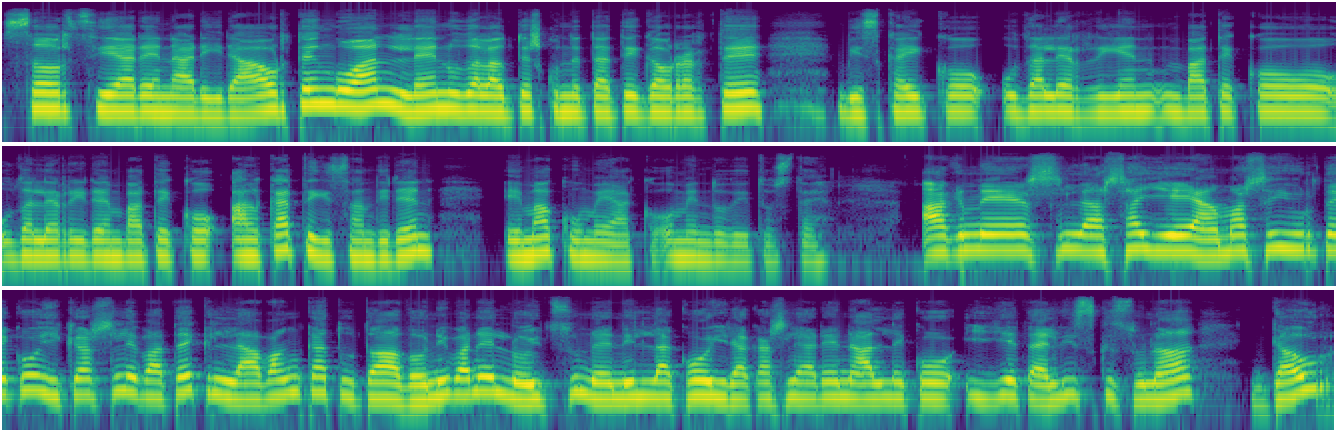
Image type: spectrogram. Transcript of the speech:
zortziaren arira. Hortengoan lehen udalauteskundetatik gaur arte Bizkaiko udalerrien bateko udalerriren bateko alkate izan diren emakumeak omendu dituzte. Agnes Lasaie amasei urteko ikasle batek labankatuta donibane loitzunen hildako irakaslearen aldeko hileta elizkizuna gaur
